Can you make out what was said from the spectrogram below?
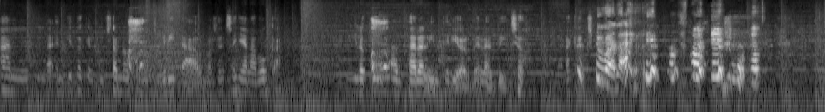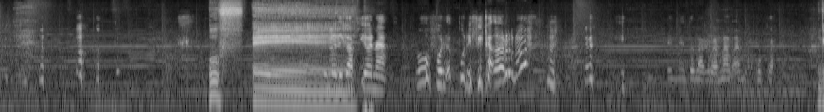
al- la- Entiendo que el gusano nos grita o nos enseña la boca. Y lo quiero lanzar al interior del bicho. Explode. Uf, Y le digo a eh. Fiona, "Uh, pu- purificador, ¿no? le meto la granada en la boca. Ok,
